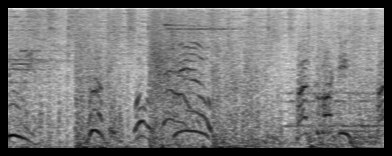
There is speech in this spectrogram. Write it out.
What was that? Tatsumaki! Ah!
